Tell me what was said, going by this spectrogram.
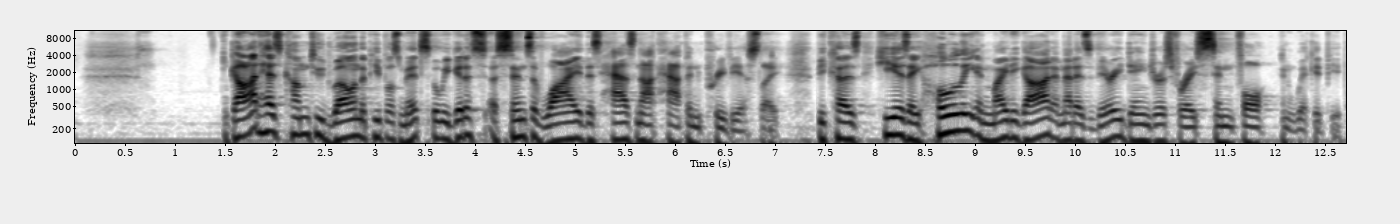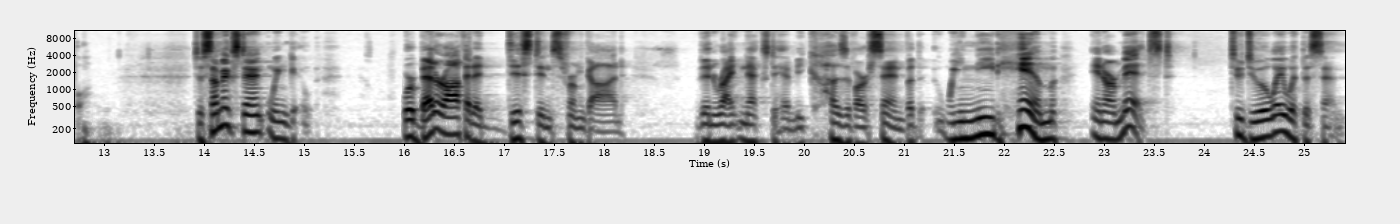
God has come to dwell in the people's midst, but we get a, a, sense of why this has not happened previously. Because he is a holy and mighty God, and that is very dangerous for a sinful and wicked people. To some extent, when, We're better off at a distance from God than right next to Him because of our sin. But we need Him in our midst to do away with the sin.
